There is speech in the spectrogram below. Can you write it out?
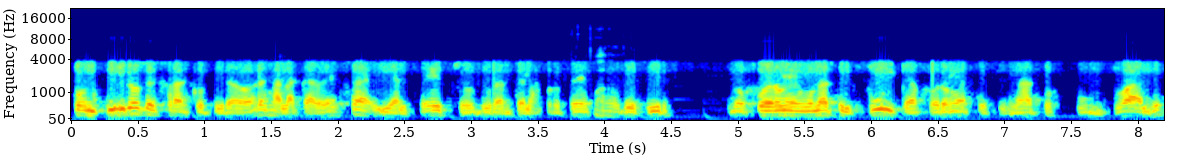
con tiros de francotiradores a la cabeza y al pecho durante las protestas, es decir, no fueron en una trifulca, fueron asesinatos puntuales.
